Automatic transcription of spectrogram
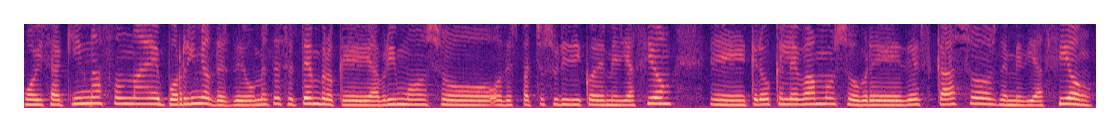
Pois aquí na zona de Porriño, desde o mes de setembro que abrimos o, o despacho xurídico de mediación, eh, creo que levamos sobre 10 casos de mediación.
